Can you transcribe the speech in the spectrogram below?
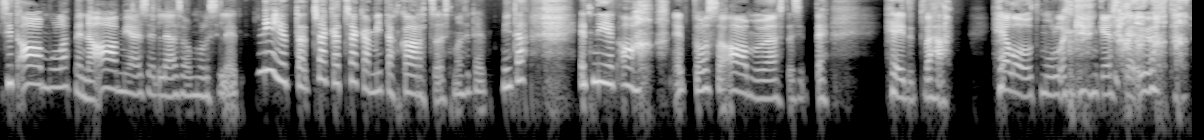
Sitten aamulla mennään aamiaiselle ja se on mulle silleen, että niin, että tsäkä, tsäkä, mitä kartsa? Sitten mä silleen, että mitä? Että niin, että, että tuossa aamuyöstä sitten heitit vähän hellout mulle kesken yötä.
